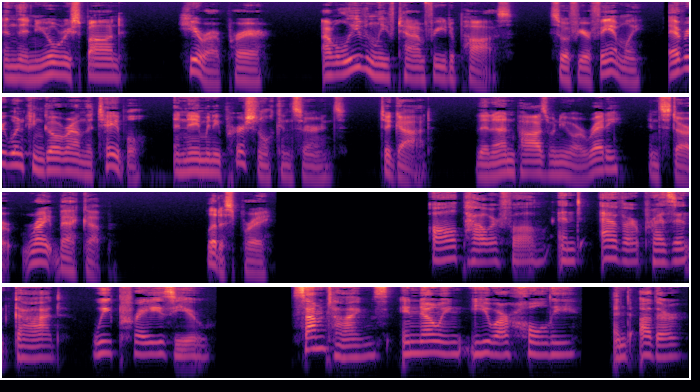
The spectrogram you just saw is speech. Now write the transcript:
And then you'll respond, Hear our prayer. I will even leave time for you to pause. So if you're a family, everyone can go around the table and name any personal concerns to God. Then unpause when you are ready and start right back up. Let us pray. All powerful and ever present God, we praise you. Sometimes, in knowing you are holy and other,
